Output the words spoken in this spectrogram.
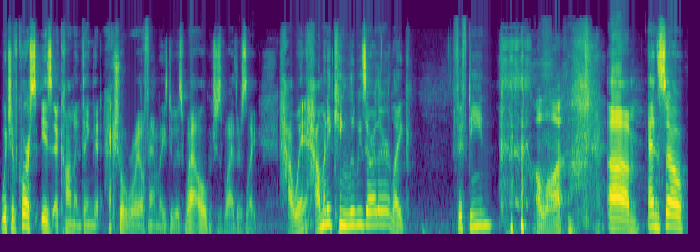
which of course is a common thing that actual royal families do as well, which is why there's like how how many King Louis are there? Like 15? A lot. Um, and so,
